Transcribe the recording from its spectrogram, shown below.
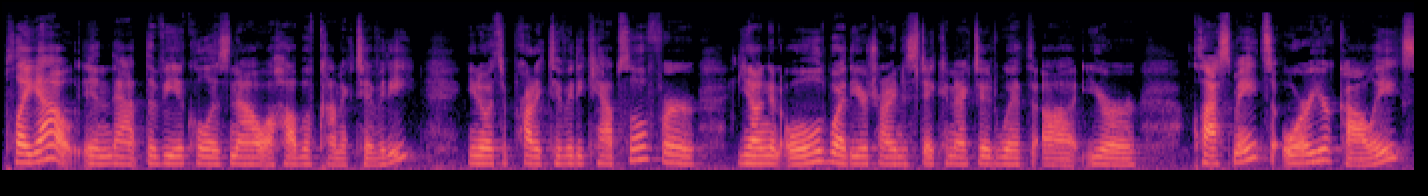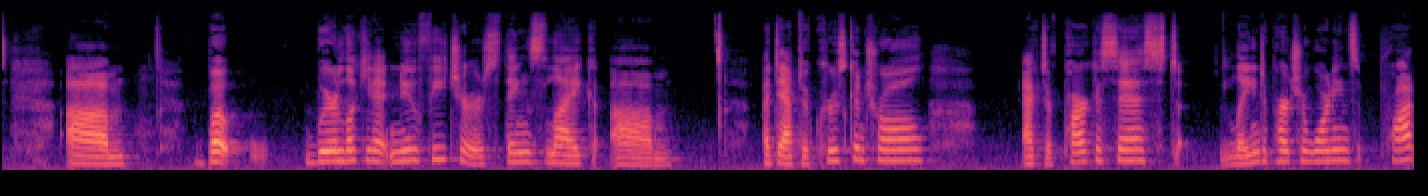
play out in that the vehicle is now a hub of connectivity. You know, it's a productivity capsule for young and old, whether you're trying to stay connected with uh, your classmates or your colleagues. Um, but we're looking at new features, things like um, adaptive cruise control, active park assist, lane departure warnings, pro-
